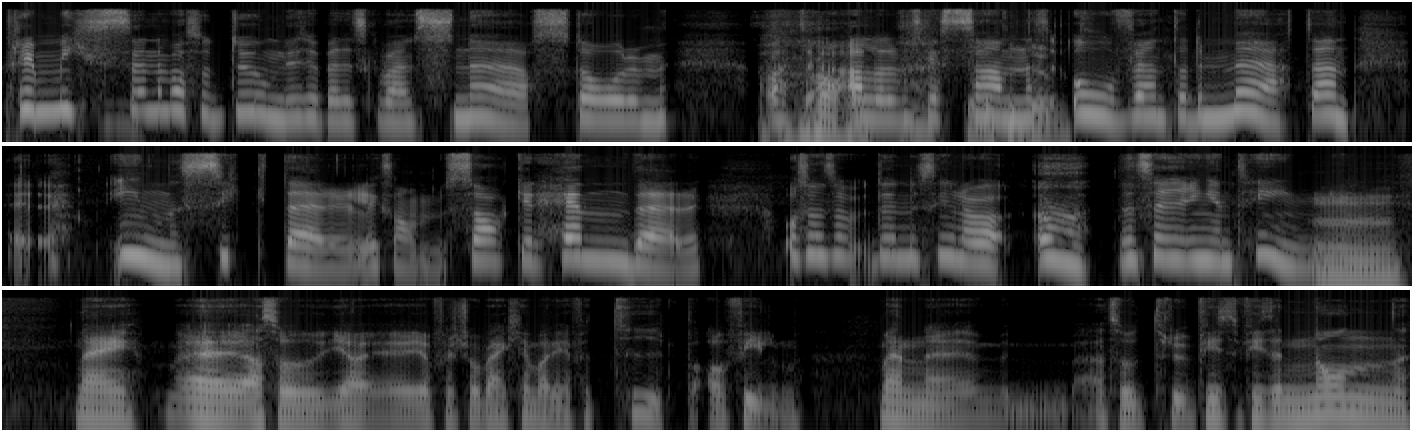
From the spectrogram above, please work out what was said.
premissen var så dum. Det är typ att det ska vara en snöstorm. Och att alla de ska samlas. Oväntade möten. Eh, insikter. Liksom, saker händer. Och sen så, den är så himla... Uh, den säger ingenting. Mm, nej, eh, alltså jag, jag förstår verkligen vad det är för typ av film. Men eh, alltså, finns, finns det någon,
